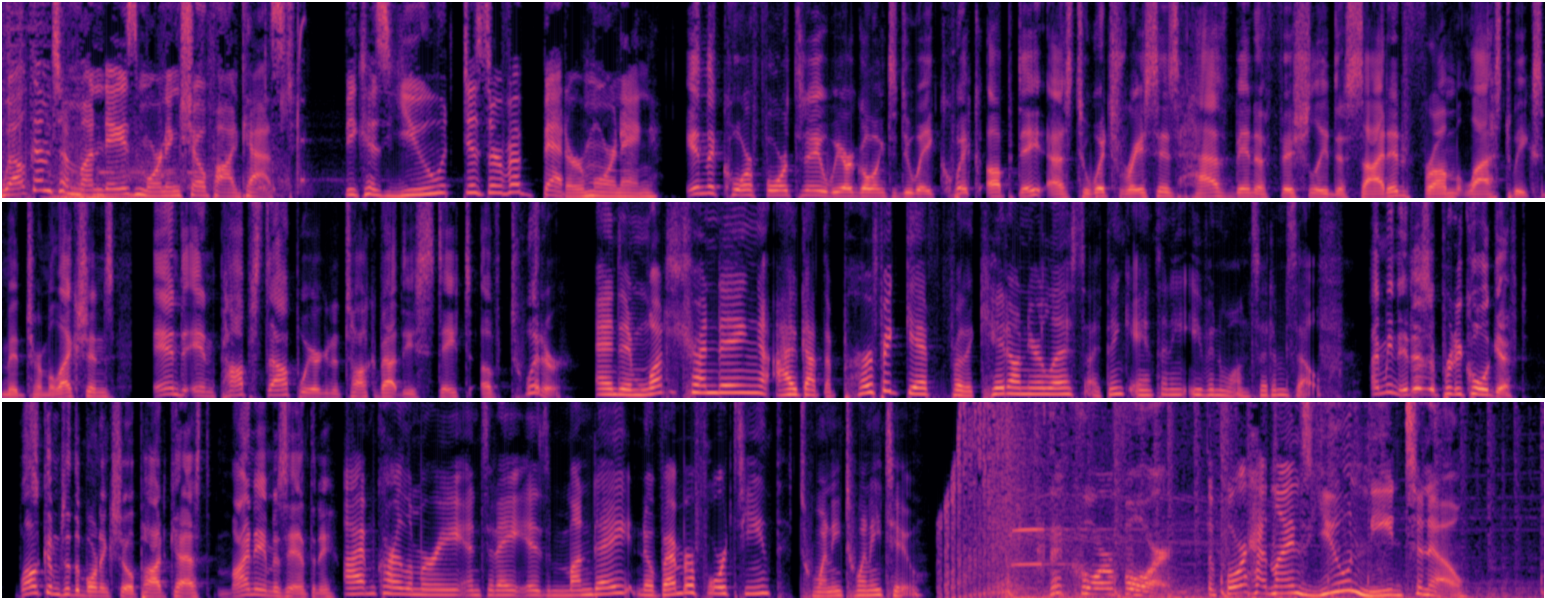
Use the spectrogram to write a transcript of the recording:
Welcome to Monday's Morning Show podcast because you deserve a better morning. In the core four today, we are going to do a quick update as to which races have been officially decided from last week's midterm elections. And in Pop Stop, we are going to talk about the state of Twitter. And in what's trending, I've got the perfect gift for the kid on your list. I think Anthony even wants it himself. I mean, it is a pretty cool gift. Welcome to the Morning Show podcast. My name is Anthony. I'm Carla Marie, and today is Monday, November 14th, 2022. The Core Four, the four headlines you need to know.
